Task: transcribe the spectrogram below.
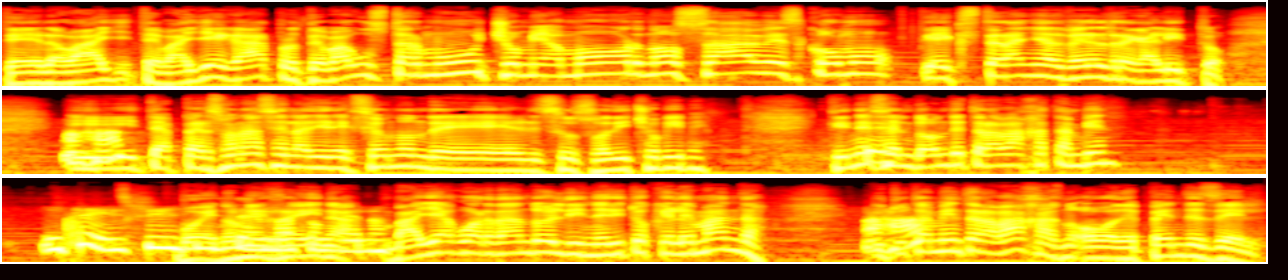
te, lo va, a- te va a llegar, pero te va a gustar mucho, mi amor. No sabes cómo te extrañas ver el regalito. Y te apersonas en la dirección donde el susodicho vive. ¿Tienes Sí. el dónde trabaja también? Sí, sí. Bueno, sí, mi reina, vaya guardando el dinerito que le manda. Y tú también trabajas, ¿no? o dependes de él.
